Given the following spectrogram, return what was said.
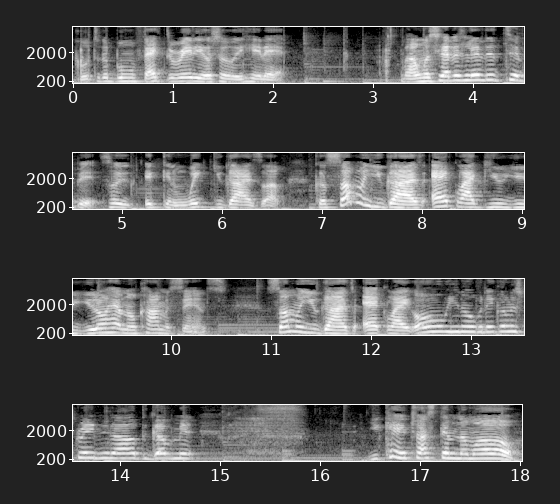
Go to the Boom Factor Radio Show to hear that. But I'm gonna share this little tidbit so it can wake you guys up. Cause some of you guys act like you you you don't have no common sense some of you guys act like, oh, you know, but they're gonna straighten it out. The government, you can't trust them no more.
